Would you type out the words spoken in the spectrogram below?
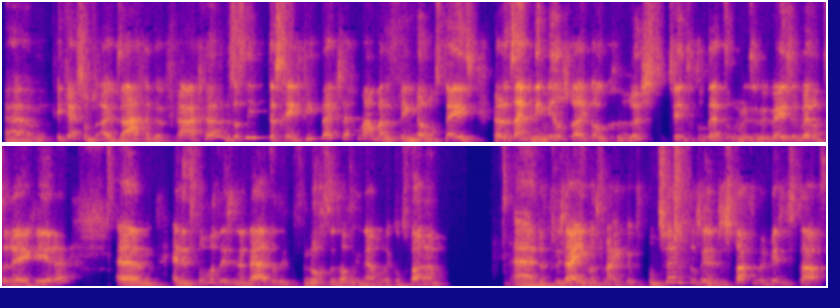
um, ik krijg soms uitdagende vragen. Dus dat is, niet, dat is geen feedback, zeg maar, maar dat vind ik dan nog steeds. Nou, dat zijn van die mails waar ik ook gerust 20 tot 30 minuten mee bezig ben om te reageren. Um, en het voorbeeld is inderdaad dat ik vanochtend had ik namelijk ontvangen. Uh, dat we zei iemand van, nou, ik heb ontzettend veel zin om te starten met Business Start.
